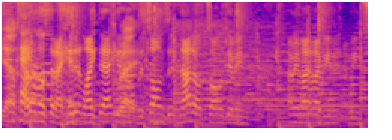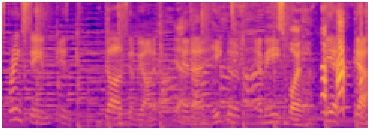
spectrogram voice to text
Yeah. Okay. I don't know if that I hit it like that, you Right. know, the songs that, not on songs, I mean, I mean, like, I mean, I mean, Springsteen is, duh, is going to be on it. Yeah. And uh, he could have, I mean, he's, Spoiler. yeah, yeah,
